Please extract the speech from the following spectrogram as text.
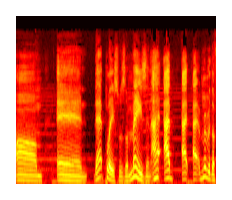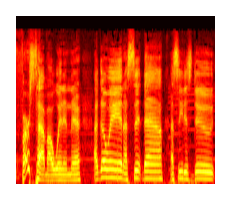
um, and that place was amazing. I, I I I remember the first time I went in there. I go in, I sit down, I see this dude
